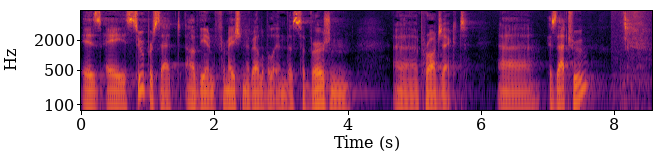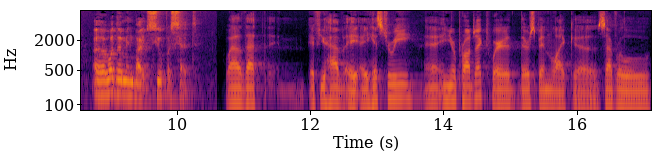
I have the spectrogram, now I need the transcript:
is a superset of the information available in the Subversion uh, project. Uh, is that true? Uh, what do you mean by superset? Well, that if you have a, a history uh, in your project where there's been like uh, several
